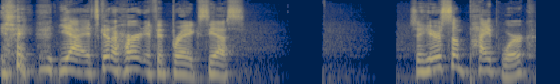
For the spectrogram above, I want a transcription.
yeah, it's gonna hurt if it breaks, yes. So here's some pipe work.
